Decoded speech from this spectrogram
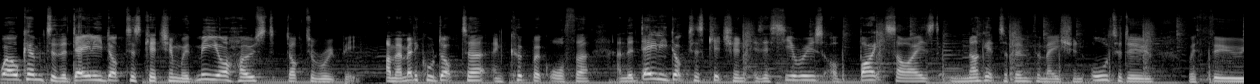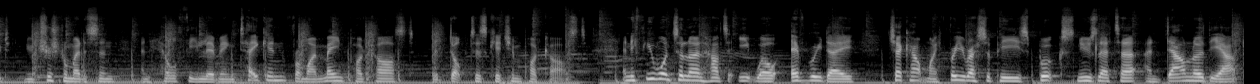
Welcome to the Daily Doctor's Kitchen with me, your host, Dr. Rupy. I'm a medical doctor and cookbook author, and the Daily Doctor's Kitchen is a series of bite sized nuggets of information, all to do with food, nutritional medicine, and healthy living, taken from my main podcast, the Doctor's Kitchen Podcast. And if you want to learn how to eat well every day, check out my free recipes, books, newsletter, and download the app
